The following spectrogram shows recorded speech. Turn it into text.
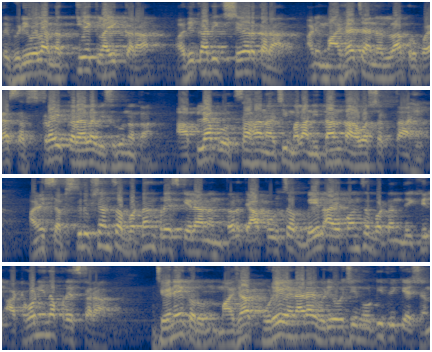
तर व्हिडिओला नक्की एक लाईक करा अधिकाधिक शेअर करा आणि माझ्या चॅनलला कृपया सबस्क्राईब करायला विसरू नका. आपल्या प्रोत्साहनाची मला नितांत आवश्यकता आहे. आणि सबस्क्रिप्शनचं बटन प्रेस केल्यानंतर त्यापुढचं बेल आयकॉनचं बटन देखील आठवणीनं प्रेस करा. जेणेकरून माझ्या पुढे येणाऱ्या व्हिडिओची नोटिफिकेशन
